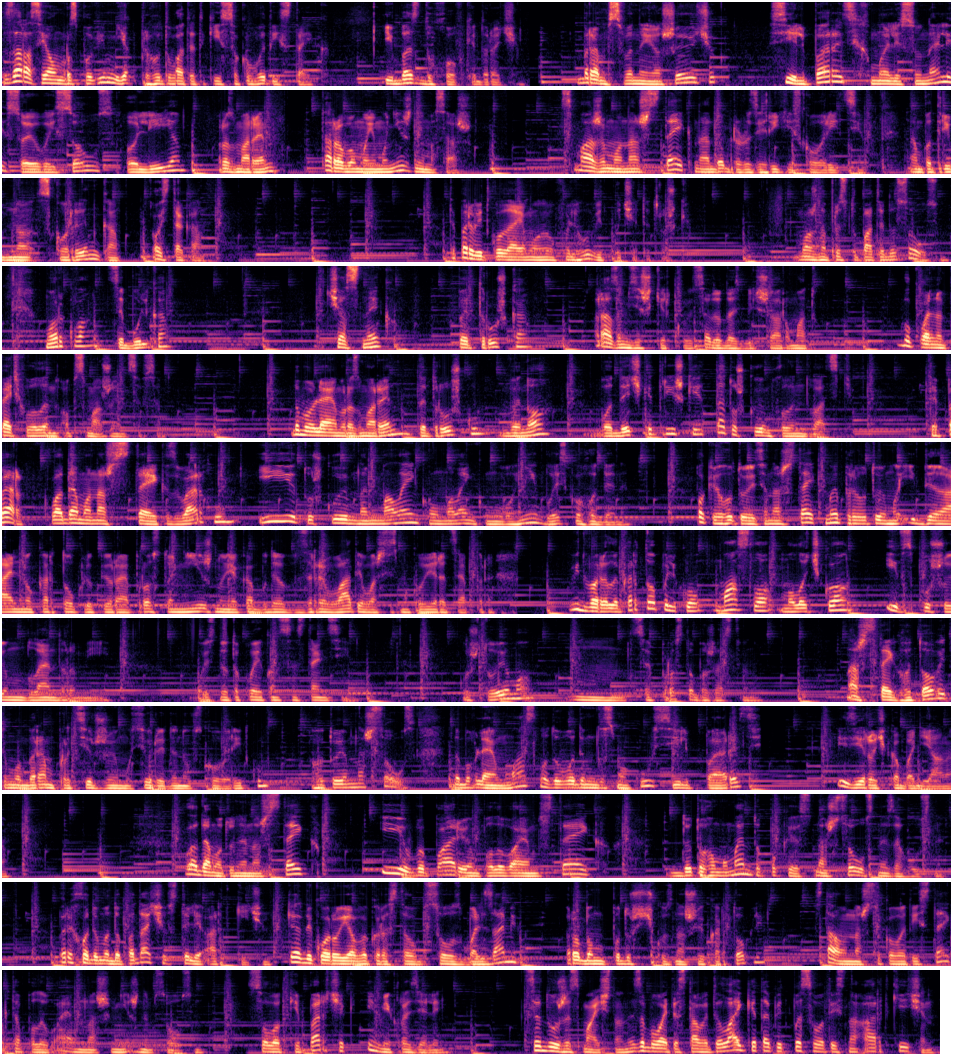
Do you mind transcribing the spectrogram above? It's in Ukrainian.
Зараз я вам розповім, як приготувати такий соковитий стейк. І без духовки, до речі. Беремо свиний ошийочок, сіль, перець, хмелі сунелі, соєвий соус, олія, розмарин та робимо йому ніжний масаж. Смажимо наш стейк на добре розігрітій сковорідці. Нам потрібна скоринка, ось така. Тепер відкладаємо його в фольгу відпочити трошки. Можна приступати до соусу. Морква, цибулька, часник, петрушка разом зі шкіркою. Це додасть більше аромату. Буквально 5 хвилин обсмажуємо це все. Додаємо розмарин, петрушку, вино, водички трішки та тушкуємо хвилин 20. Тепер кладемо наш стейк зверху і тушкуємо на маленькому-маленькому вогні близько години. Поки готується наш стейк, ми приготуємо ідеальну картоплю пюре, просто ніжну, яка буде взривати ваші смакові рецептори. Відварили картопельку, масло, молочко і вспушуємо блендером її. Ось до такої консистенції. Куштуємо. М, це просто божественно. Наш стейк готовий, тому беремо, проціджуємо всю рідину в сковорідку, готуємо наш соус, додаємо масло, доводимо до смаку, сіль, перець і зірочка бадьяна. Кладемо туди наш стейк і випарюємо, поливаємо стейк до того моменту, поки наш соус не загусне. Переходимо до подачі в стилі Art Kitchen. Для декору я використав соус бальзамік. Робимо подушечку з нашої картоплі, ставимо наш соковитий стейк та поливаємо нашим ніжним соусом. Солодкий перчик і мікрозелень. Це дуже смачно. Не забувайте ставити лайки та підписуватись на Art Kitchen.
